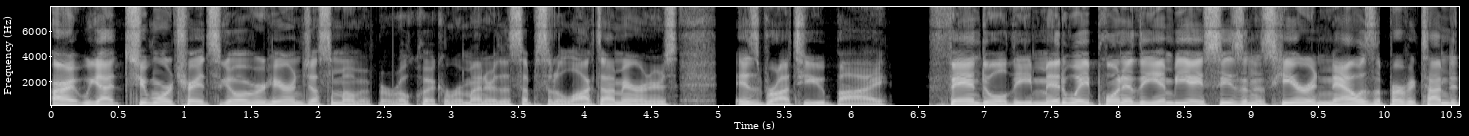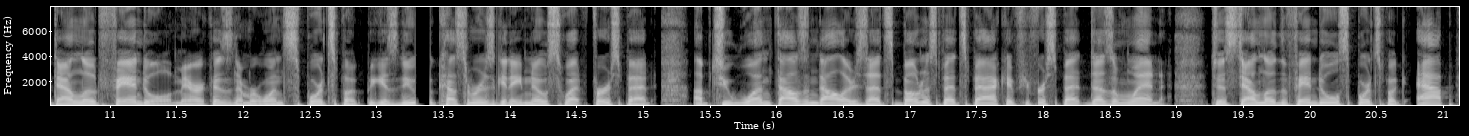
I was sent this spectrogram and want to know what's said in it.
All right, we got two more trades to go over here in just a moment, but real quick, a reminder this episode of Locked On Mariners is brought to you by FanDuel, the midway point of the NBA season is here, and now is the perfect time to download FanDuel, America's number one sportsbook, because new customers get a no sweat first bet up to $1,000. That's bonus bets back if your first bet doesn't win. Just download the FanDuel Sportsbook app.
